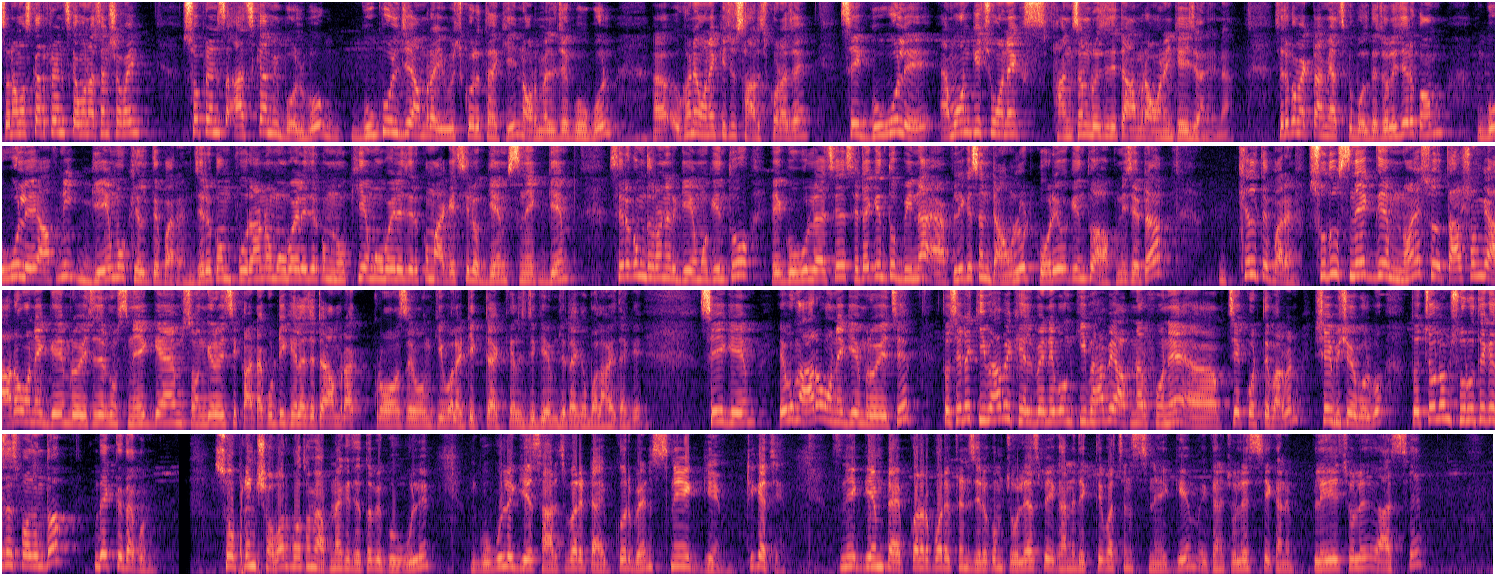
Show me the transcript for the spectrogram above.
So নমস্কার friends কেমন আছেন সবাই? সো ফ্রেন্ডস আজকে আমি বলব গুগল যে আমরা ইউজ করে থাকি নর্মাল যে গুগল ওখানে অনেক কিছু সার্চ করা যায়। সেই গুগলে এমন কিছু অনেক ফাংশন রয়েছে যেটা আমরা অনেকেই জানি না। সেরকম একটা আমি আজকে বলতে চলি, যেরকম গুগলে আপনি গেমও খেলতে পারেন। যেরকম পুরানো মোবাইলে যেরকম নোকিয়া মোবাইলে যেরকম আগে ছিল গেম স্নেক গেম সেরকম ধরনের গেমও কিন্তু এই গুগলে আছে। সেটা কিন্তু বিনা অ্যাপ্লিকেশন ডাউনলোড করেও কিন্তু আপনি সেটা খেলতে পারেন। শুধু স্নেক গেম নয় তার সঙ্গে আরও অনেক গেম রয়েছে। যেরকম স্নেক গেম সঙ্গে রয়েছে কাটাকুটি খেলা, যেটা আমরা ক্রস এবং কি বলে টিকট্যাক খেল, যে গেম যেটাকে বলা হয় থাকে সেই গেম এবং আরও অনেক গেম রয়েছে। তো সেটা কীভাবে খেলবেন এবং কীভাবে আপনার ফোনে চেক করতে পারবেন, সেই বিষয়ে বলব। তো চলুন শুরু থেকে শেষ পর্যন্ত দেখতে থাকুন। সো ফ্রেন্ড সবার প্রথমে আপনাকে যেতে হবে গুগলে গুগলে গিয়ে সার্চ বারে টাইপ করবেন স্নেক গেম ঠিক আছে? স্নেক গেম টাইপ করার পরে ফ্রেন্ডস এরকম চলে আসবে, এখানে দেখতে পাচ্ছেন স্নেক গেম এখানে চলে এসছে, এখানে প্লে চলে আসছে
